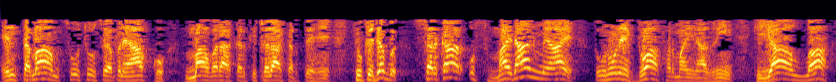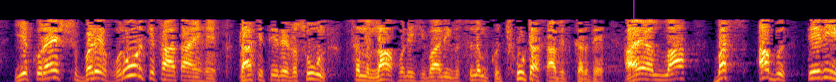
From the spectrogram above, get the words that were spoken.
ان تمام سوچوں سے اپنے آپ کو ماورا کر کے چلا کرتے ہیں۔ کیونکہ جب سرکار اس میدان میں آئے تو انہوں نے ایک دعا فرمائی، ناظرین، کہ یا اللہ، یہ قریش بڑے غرور کے ساتھ آئے ہیں تاکہ تیرے رسول صلی اللہ علیہ وآلہ وسلم کو جھوٹا ثابت کر دے۔ آئے اللہ، بس اب تیری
